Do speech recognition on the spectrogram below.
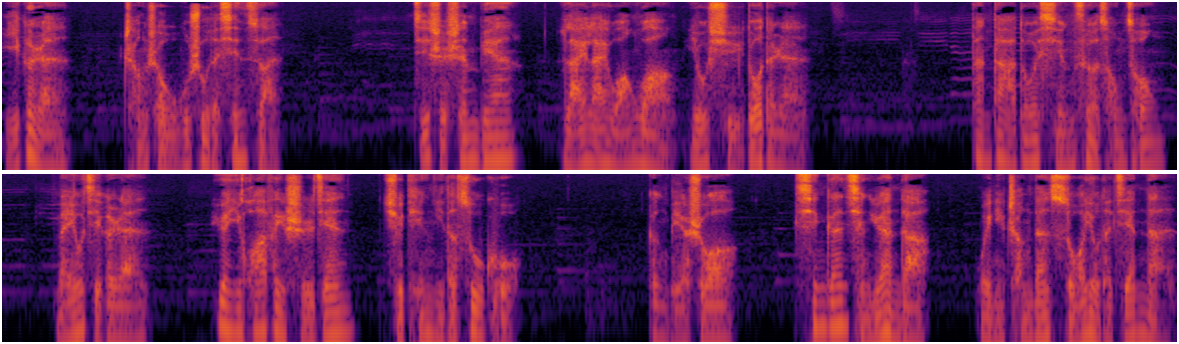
一个人承受无数的心酸。即使身边来来往往有许多的人，但大多行色匆匆，没有几个人愿意花费时间去听你的诉苦，更别说心甘情愿的为你承担所有的艰难。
